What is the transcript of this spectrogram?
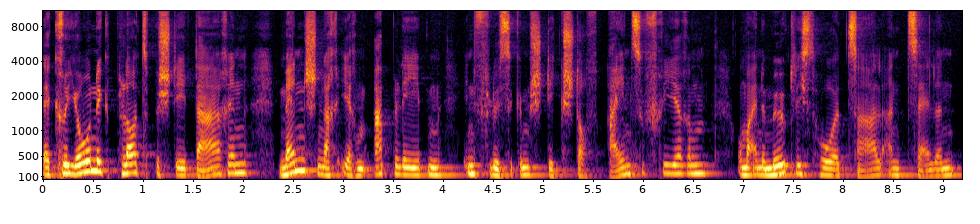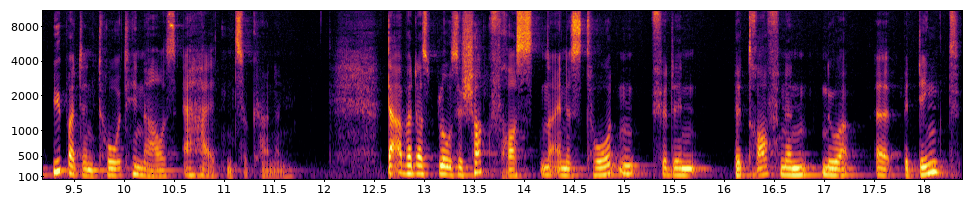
Der Kryonik-Plot besteht darin, Menschen nach ihrem Ableben in flüssigem Stickstoff einzufrieren, um eine möglichst hohe Zahl an Zellen über den Tod hinaus erhalten zu können. Da aber das bloße Schockfrosten eines Toten für den Betroffenen nur äh, bedingt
